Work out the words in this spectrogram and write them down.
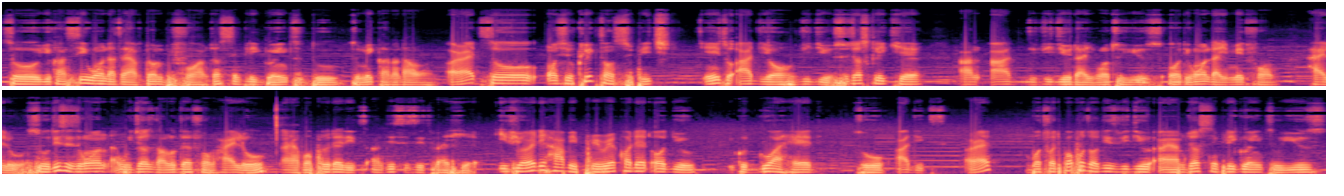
So you can see one that i have done before. I'm just simply going to do to make another one. All right so once you clicked on speech you need to add your video. So just click here and add the video that you want to use or the one that you made from Hailuo So this is the one we just downloaded from Hailuo I have uploaded it and this is it right here. If you already have a pre-recorded audio, you could go ahead to add it. Alright. But for the purpose of this video, I am just simply going to use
